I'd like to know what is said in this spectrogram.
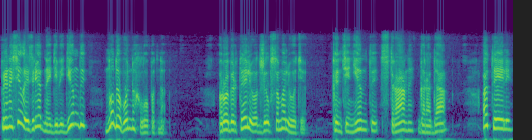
приносило изрядные дивиденды, но довольно хлопотно. Роберт Эллиот жил в самолете. Континенты, страны, города, отели,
